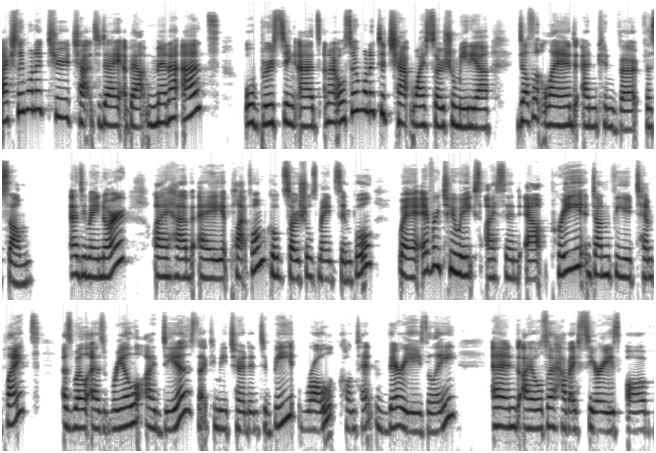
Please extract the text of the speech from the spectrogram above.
I actually wanted to chat today about meta ads or boosting ads. And I also wanted to chat why social media doesn't land and convert for some. As you may know, I have a platform called Socials Made Simple, where every two weeks I send out pre done for you templates as well as real ideas that can be turned into B roll content very easily. And I also have a series of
